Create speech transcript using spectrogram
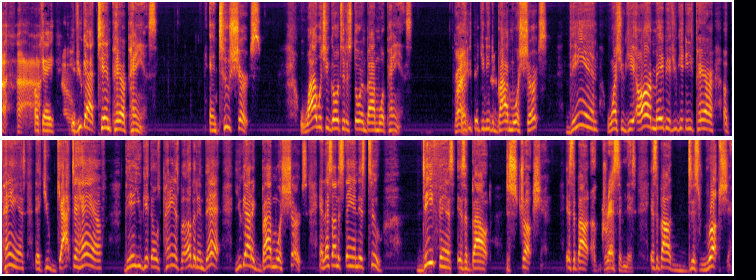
okay, no. if you got ten pair of pants and two shirts, why would you go to the store and buy more pants? Right. Don't you think you need to buy more shirts? Then once you get, or maybe if you get these pair of pants that you got to have, then you get those pants. But other than that, you got to buy more shirts. And let's understand this too. Defense is about destruction. It's about aggressiveness. It's about disruption.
